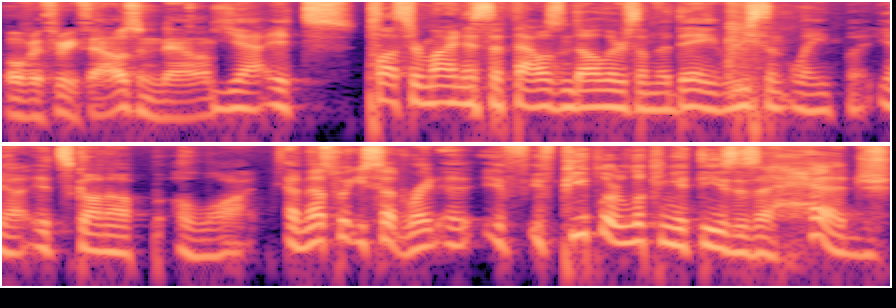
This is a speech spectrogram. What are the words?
over three thousand now. Yeah, it's plus or minus a thousand dollars on the day recently, but yeah, it's gone up a lot. And that's what you said, right? If if people are looking at these as a hedge,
